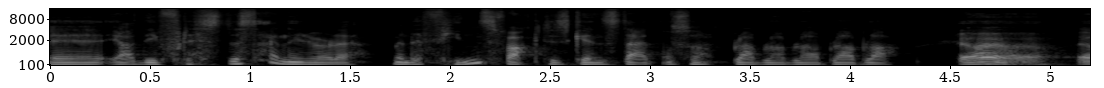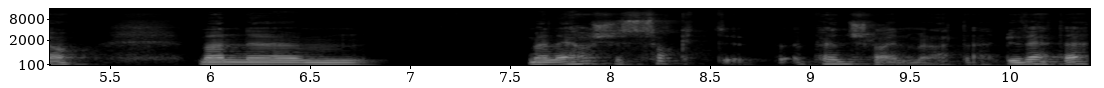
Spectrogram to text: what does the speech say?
eh, ja, de fleste steiner gjør det, men det fins faktisk en stein også, bla, bla, bla, bla, bla. Ja, ja, ja. Men, um, men jeg har ikke sagt punchline med dette. Du vet det?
